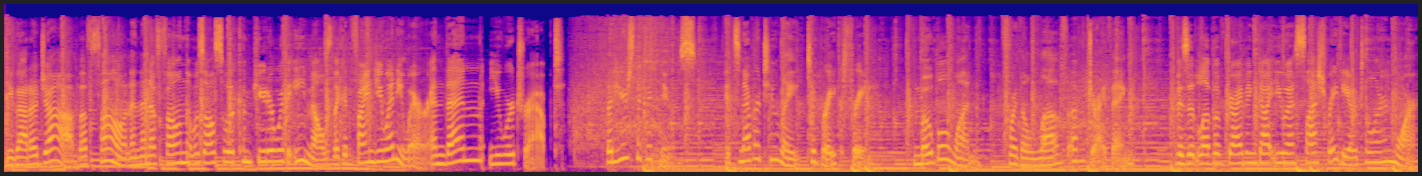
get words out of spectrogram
You got a job, a phone, and then a phone that was also a computer with emails that could find you anywhere, and then you were trapped. But here's the good news it's never too late to break free. Mobil 1 for the love of driving. Visit loveofdriving.us slash radio to learn more.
